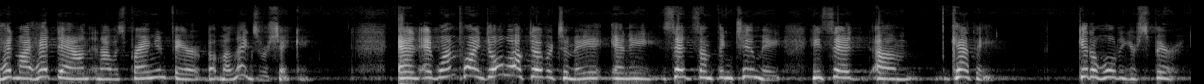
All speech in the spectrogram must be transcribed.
had my head down and I was praying in fear, but my legs were shaking. And at one point, Joel walked over to me and he said something to me. He said, um, Kathie, get a hold of your spirit.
